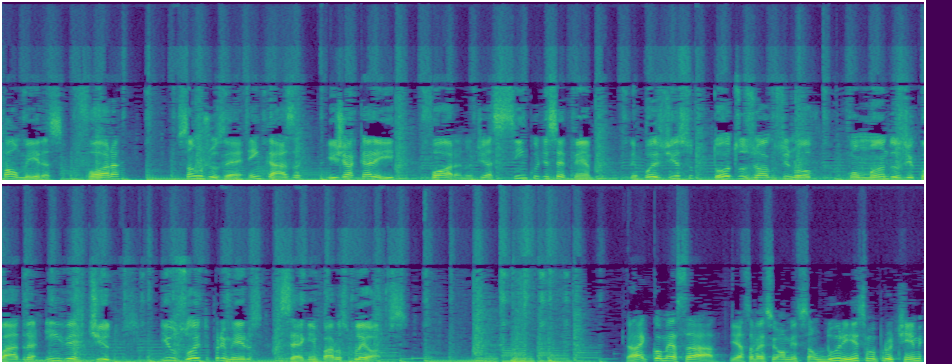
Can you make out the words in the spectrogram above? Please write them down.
Palmeiras fora, São José em casa e Jacareí fora no dia 5 de setembro. Depois disso, todos os jogos de novo com mandos de quadra invertidos. E os oito primeiros seguem para os playoffs. Vai começar. E essa vai ser uma missão duríssima para o time,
